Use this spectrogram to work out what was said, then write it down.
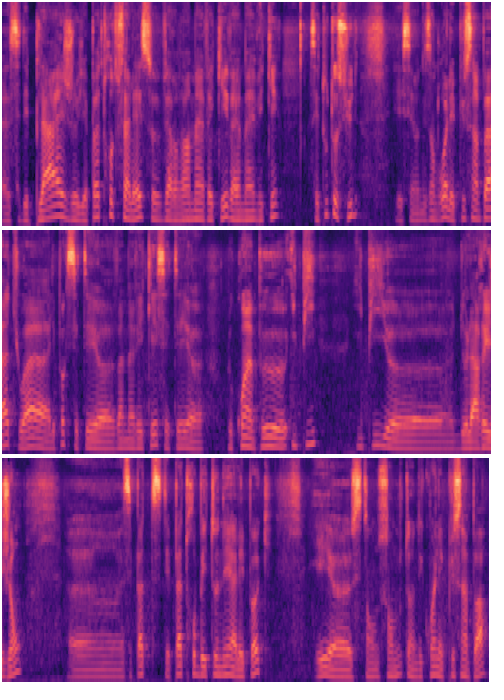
Euh, c'est des plages, il n'y a pas trop de falaises vers Vamaveke. c'est tout au sud et c'est un des endroits les plus sympas, tu vois. À l'époque, c'était euh, c'était le coin un peu hippie, hippie de la région. Euh, c'était pas trop bétonné à l'époque et euh, c'est sans doute un des coins les plus sympas.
